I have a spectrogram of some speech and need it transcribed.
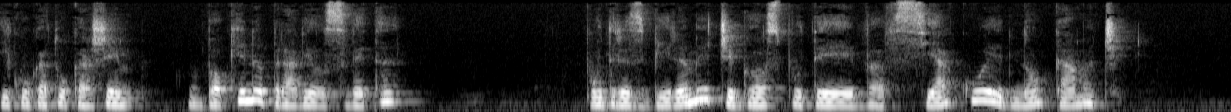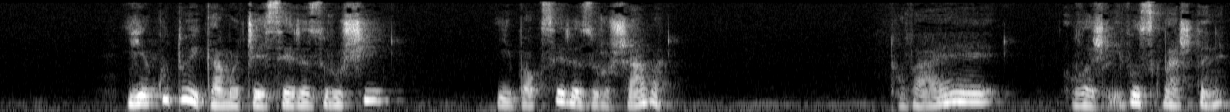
И когато кажем Бог е направил света, подразбираме, че Господ е във всяко едно камъче. И ако той камъче се разруши, и Бог се разрушава. Това е лъжливо схващане.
